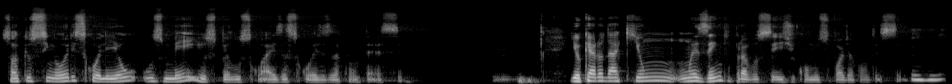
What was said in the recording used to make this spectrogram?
só que o Senhor escolheu os meios pelos quais as coisas acontecem. E eu quero dar aqui um, um exemplo para vocês de como isso pode acontecer. Uhum.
